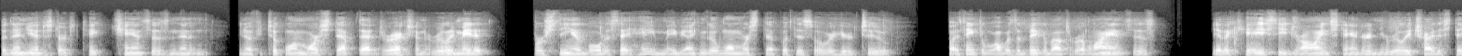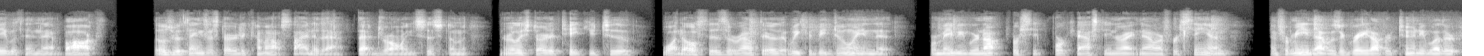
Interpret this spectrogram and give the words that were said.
But then you had to start to take chances, and then you know if you took one more step that direction, it really made it foreseeable to say, "Hey, maybe I can go one more step with this over here too." So I think that what was big about the Reliance is you have a KAC drawing standard and you really try to stay within that box, those were things that started to come outside of that that drawing system and really started to take you to what else is there out there that we could be doing that or maybe we're not forecasting right now or foreseeing. And for me, that was a great opportunity. Whether it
